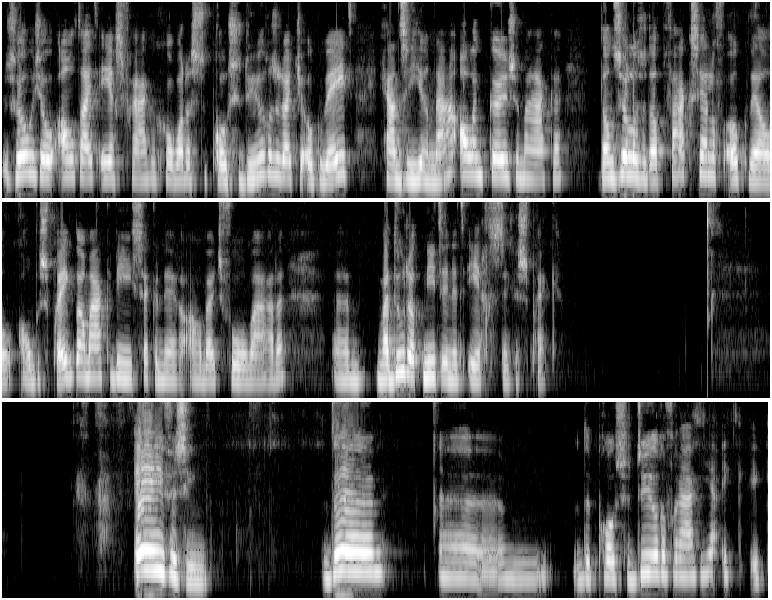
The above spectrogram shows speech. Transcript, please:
sowieso altijd eerst vragen: goh, wat is de procedure? Zodat je ook weet, gaan ze hierna al een keuze maken? Dan zullen ze dat vaak zelf ook wel al bespreekbaar maken, die secundaire arbeidsvoorwaarden. Um, maar doe dat niet in het eerste gesprek. Even zien. De, uh, de procedurevragen. Ja, ik, ik,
